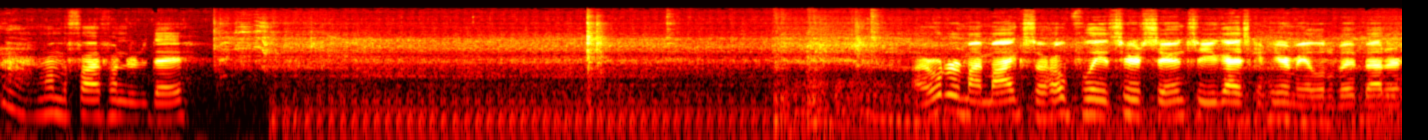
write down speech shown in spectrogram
I'm on the 500 a day. I ordered my mic, so hopefully it's here soon so you guys can hear me a little bit better.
